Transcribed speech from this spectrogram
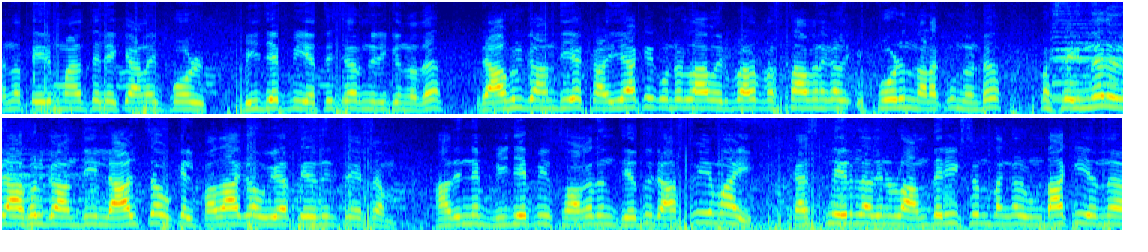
എന്ന തീരുമാനത്തിലേക്കാണ് ഇപ്പോൾ ബി ജെ പി എത്തിച്ചേർന്നിരിക്കുന്നത്. രാഹുൽ ഗാന്ധിയെ കളിയാക്കിക്കൊണ്ടുള്ള ഒരുപാട് പ്രസ്താവനകൾ ഇപ്പോഴും നടക്കുന്നുണ്ട്. പക്ഷേ ഇന്നലെ രാഹുൽ ഗാന്ധി ലാൽ ചൗക്കിൽ പതാക ഉയർത്തിയതിനു ശേഷം അതിനെ ബി സ്വാഗതം ചെയ്തു. രാഷ്ട്രീയമായി കശ്മീരിൽ അതിനുള്ള അന്തരീക്ഷം തങ്ങൾ ഉണ്ടാക്കി എന്ന്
